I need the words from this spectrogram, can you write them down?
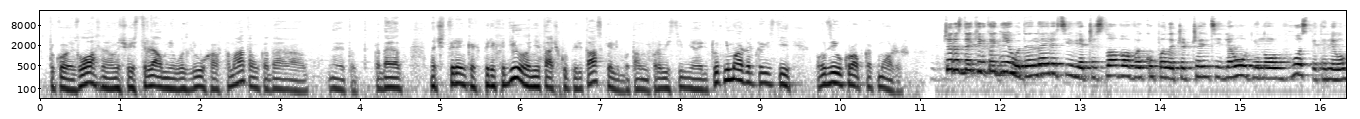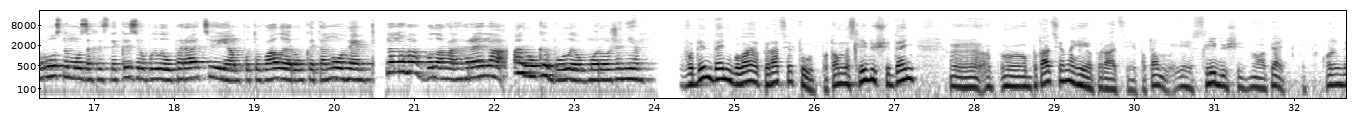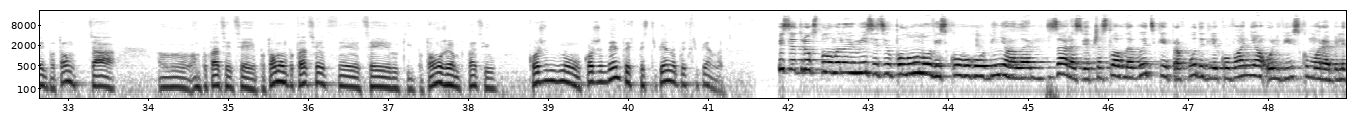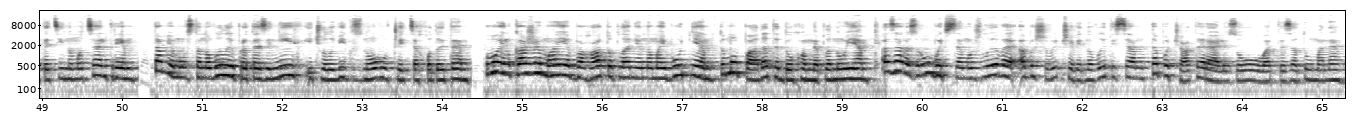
такой злостный, он еще и стрелял мне возле уха автоматом, когда этот, когда я на четвереньках переходил, они тачку перетаскивали, бы там провести меня, говорит, тут не можно провести, ползи укроп как можешь. Через декілька днів у ДНРівців В'ячеслава викупили чеченці для обміну. В госпіталі у Грузному захисники зробили операцію і ампутували руки та ноги. На ногах була гангрена, а руки були обморожені. В один день була операція тут, потім на слідуючий день е, ампутація ноги операції, потім і слідуючий, ну опять, кожен день, потім ця е, ампутація цієї, потім ампутація цієї руки, потім вже ампутація. Кожен, ну, кожен день, тобто постепенно, постепенно. Після трьох з половиною місяців полону військового обміняли. Зараз В'ячеслав Левицький проходить лікування у Львівському реабілітаційному центрі. Там йому встановили протези ніг, і чоловік знову вчиться ходити. Воїн каже, має багато планів на майбутнє, тому падати духом не планує. А зараз робить все можливе, аби швидше відновитися та почати реалізовувати задумане.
